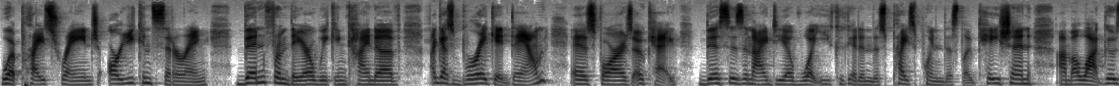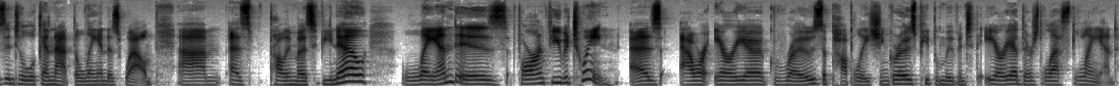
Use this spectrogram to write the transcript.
What price range are you considering? Then from there, we can kind of, I guess, break it down as far as okay, this is an idea of what you could get in this price point in this location. Um, a lot goes into looking at the land as well. Um, as probably most of you know, land is far and few between. As our area grows, the population grows, people move into the area, there's less land.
